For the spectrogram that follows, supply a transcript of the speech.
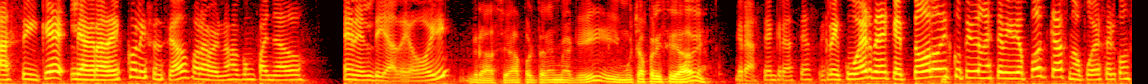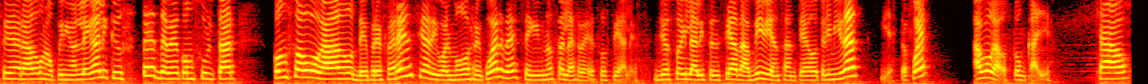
Así que le agradezco, licenciado, por habernos acompañado en el día de hoy. Gracias por tenerme aquí y muchas felicidades. Gracias, gracias. Recuerde que todo lo discutido en este video podcast no puede ser considerado una opinión legal y que usted debe consultar con su abogado de preferencia. De igual modo, recuerde seguirnos en las redes sociales. Yo soy la licenciada Vivian Santiago Trinidad y este fue Abogados con Calle. Chao.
